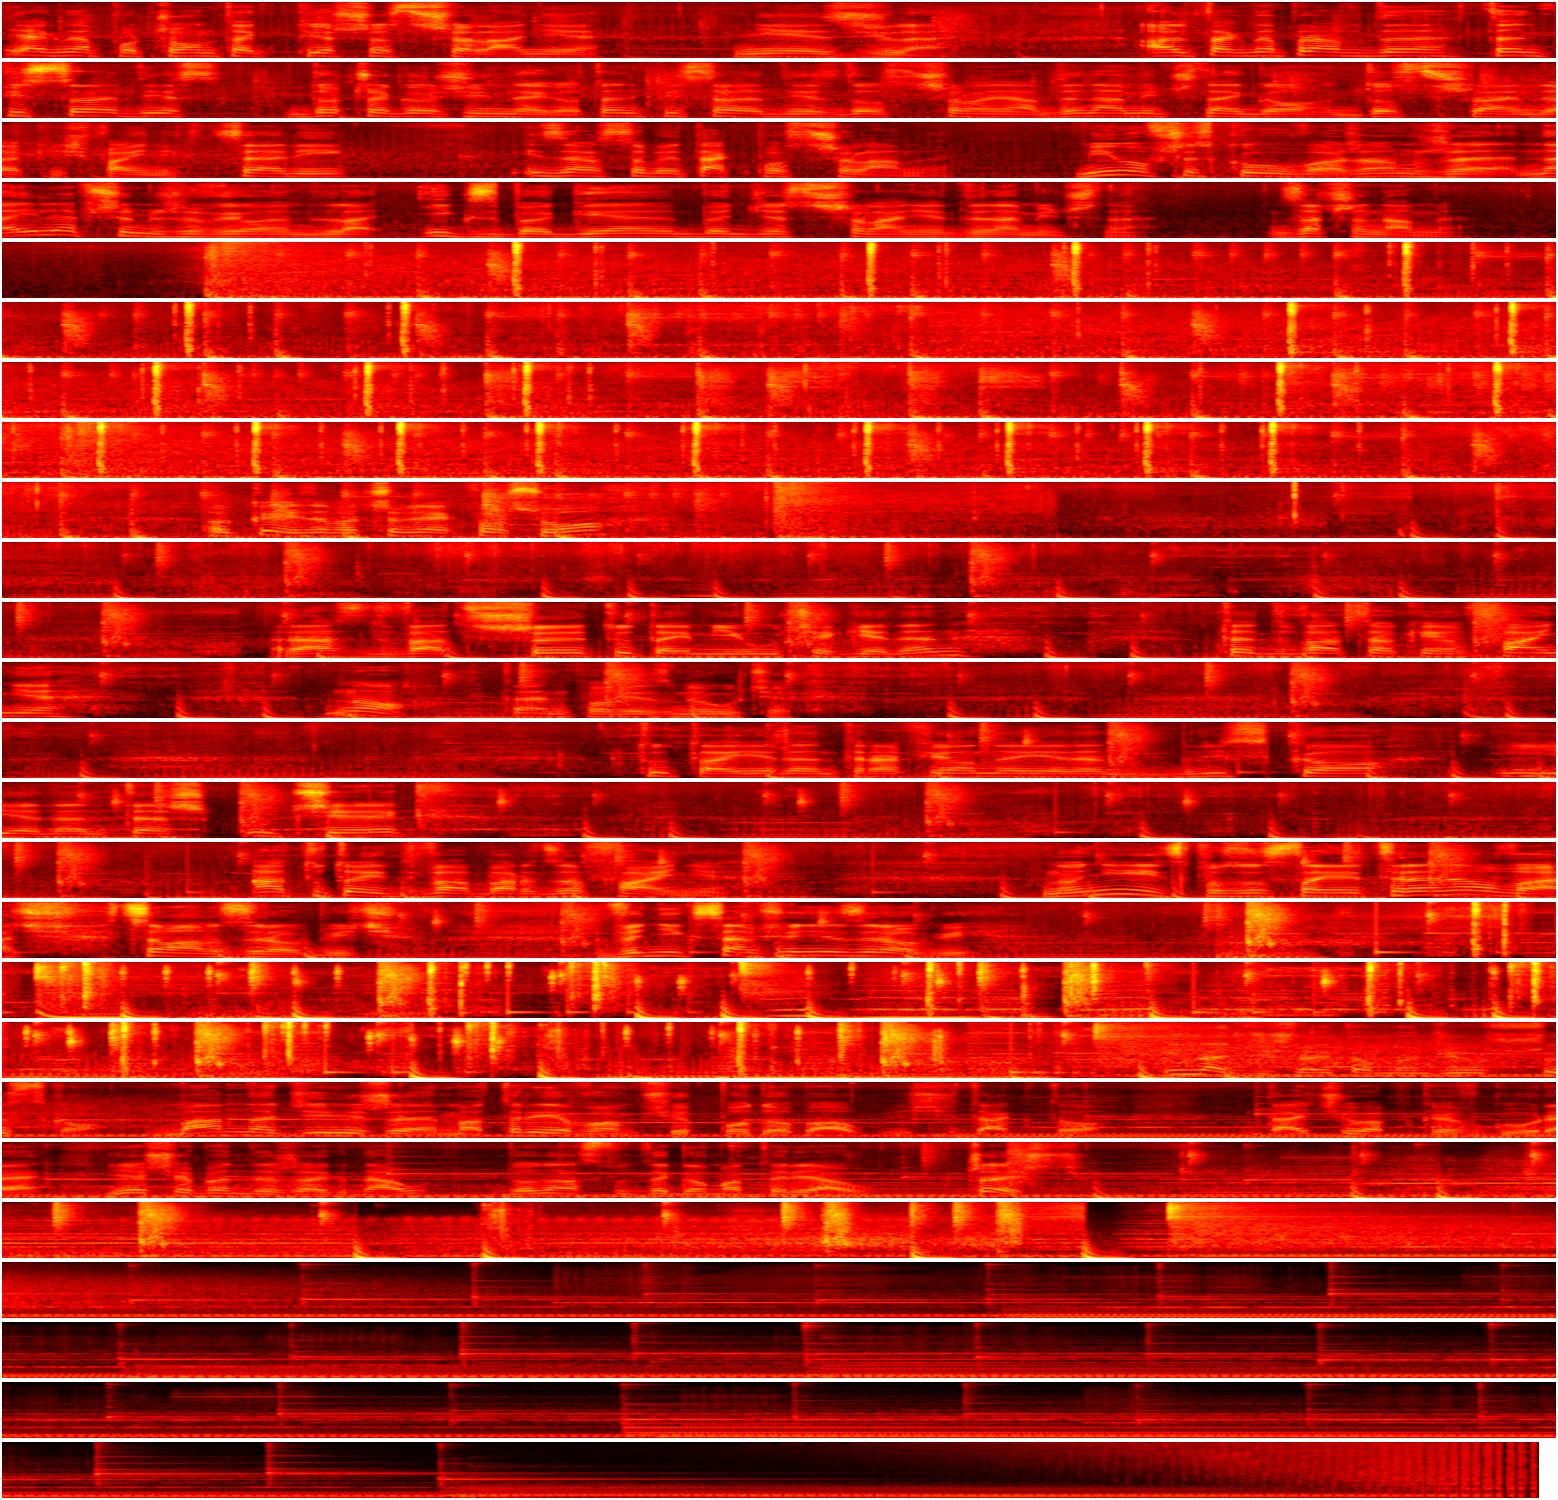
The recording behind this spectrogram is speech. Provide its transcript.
jak na początek, pierwsze strzelanie nie jest źle. Ale tak naprawdę ten pistolet jest do czegoś innego. Ten pistolet jest do strzelania dynamicznego, do strzelania do jakichś fajnych celi i zaraz sobie tak postrzelamy. Mimo wszystko uważam, że najlepszym żywiołem dla XBG będzie strzelanie dynamiczne. Zaczynamy. Ok, zobaczymy jak poszło. Raz, dwa, trzy. Tutaj mi uciekł jeden. Te dwa całkiem fajnie. No, ten powiedzmy uciekł. Tutaj jeden trafiony, jeden blisko i jeden też uciekł. A tutaj dwa bardzo fajnie. No nic, pozostaje trenować. Co mam zrobić? Wynik sam się nie zrobi. Dzisiaj to będzie już wszystko. Mam nadzieję, że materiał Wam się podobał. Jeśli tak, to dajcie łapkę w górę. Ja się będę żegnał. Do następnego materiału. Cześć!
